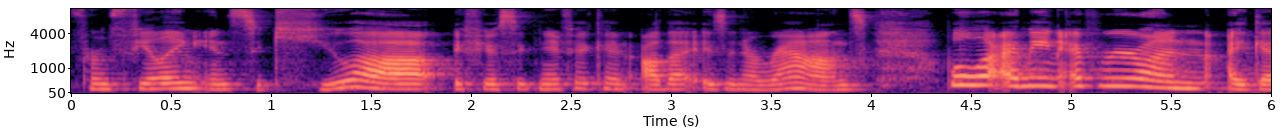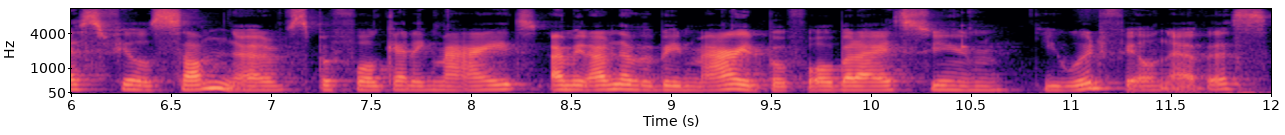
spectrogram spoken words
From feeling insecure if your significant other isn't around. Well, I mean, everyone, I guess, feels some nerves before getting married. I mean, I've never been married before, but I assume you would feel nervous.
